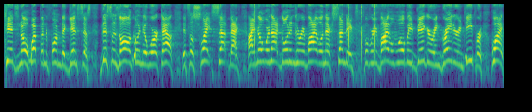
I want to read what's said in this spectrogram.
Kids, no weapon formed against us. This is all going to work out. It's a slight setback. I know we're not not going into revival next Sunday, but revival will be bigger and greater and deeper. Why?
